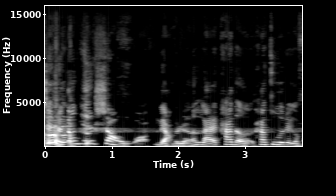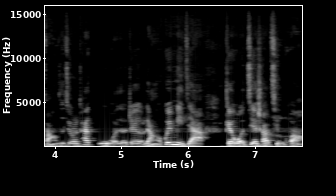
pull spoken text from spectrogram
这是当天上午两个人来他的他租的这个房子，就是他我的这个两个闺蜜家给我介绍情况。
